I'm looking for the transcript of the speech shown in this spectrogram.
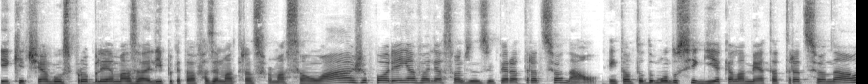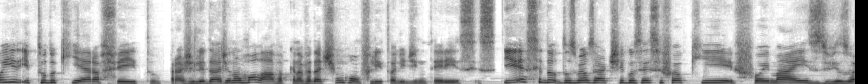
e que tinha alguns problemas ali porque estava fazendo uma transformação ágil, porém a avaliação de desempenho era tradicional. Então todo mundo seguia aquela meta tradicional e, e tudo que era feito para agilidade não rolava, porque na verdade tinha um conflito ali de interesses. E esse do, dos meus artigos, esse foi o que foi mais visualizado,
